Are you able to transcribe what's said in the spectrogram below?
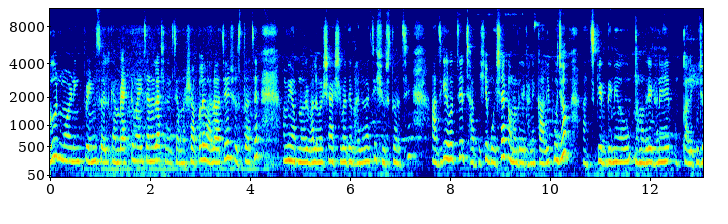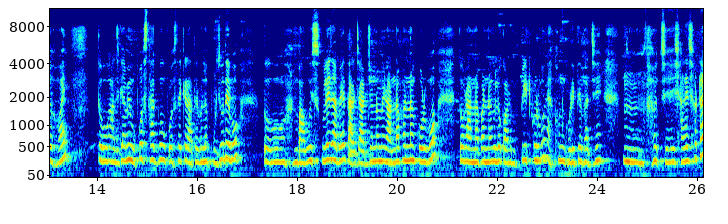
Good morning friends welcome back to my channel আশা রাখছি আপনারা সকলে ভালো আছেন, সুস্থ আছেন। আমি আপনাদের ভালোবাসা, আশীর্বাদে ভালো আছি, সুস্থ আছি। আজকে হচ্ছে ছাব্বিশে বৈশাখ, আমাদের এখানে কালী পুজো। আজকের দিনেও আমাদের এখানে কালী পুজো হয়। তো আজকে আমি উপোস থাকব, উপোস থেকে রাতের বেলা পুজো দেবো। তো বাবু স্কুলে যাবে তার যার জন্য আমি রান্না বান্না করব। তো রান্না বান্নাগুলো কমপ্লিট করব। এখন ঘড়িতে বাজে হচ্ছে সাড়ে ছটা।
